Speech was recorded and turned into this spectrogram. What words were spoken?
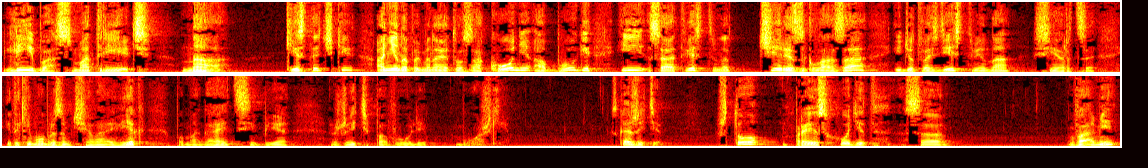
либо смотреть на кисточки, они напоминают о законе, о Боге, и, соответственно, через глаза идет воздействие на сердце. И таким образом человек помогает себе жить по воле Божьей. Скажите, что происходит с вами,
